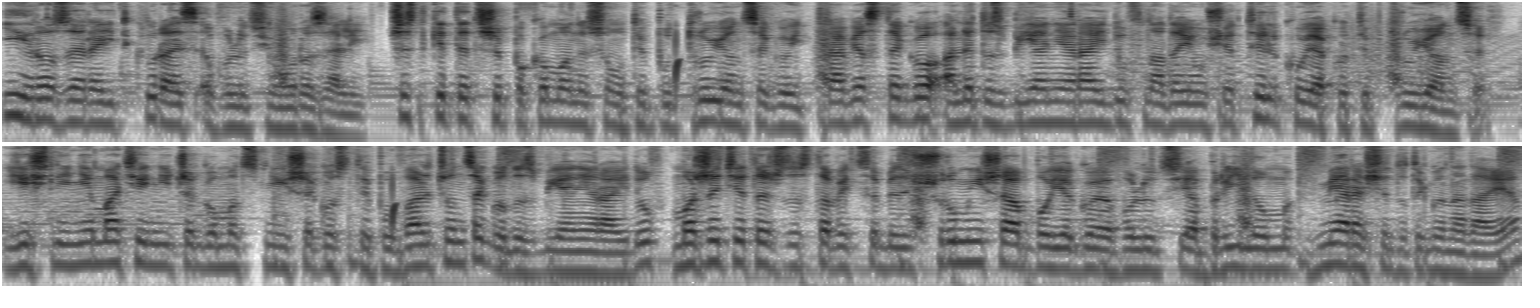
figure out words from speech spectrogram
i Roserade, która jest ewolucją Roseli. Wszystkie te trzy Pokémony są typu trującego i trawiastego, ale do zbijania rajdów nadają się tylko jako typ trujący. Jeśli nie macie niczego mocniejszego z typu walczącego do zbijania rajdów, możecie też zostawić sobie Shroomisha, bo jego ewolucja Brilum w miarę się do tego nadaje,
